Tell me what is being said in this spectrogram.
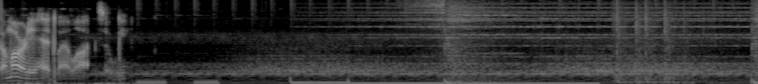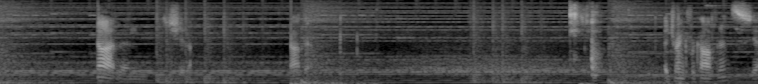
I'm already ahead by a lot, so we. Not then. Okay. A drink for confidence, yeah.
